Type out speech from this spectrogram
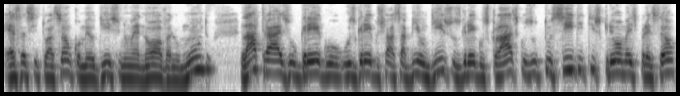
Essa situação, como eu disse, não é nova no mundo. Lá atrás, grego, os gregos já sabiam disso, os gregos clássicos. O Tucídides criou uma expressão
